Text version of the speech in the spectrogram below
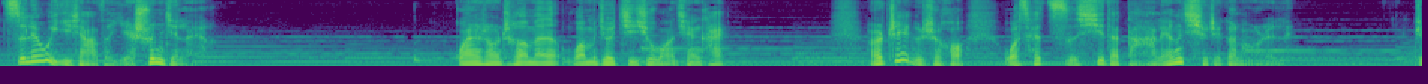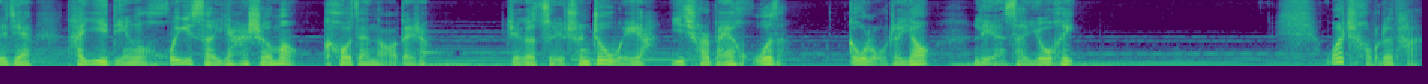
滋溜一下子也顺进来了。关上车门，我们就继续往前开。而这个时候，我才仔细地打量起这个老人来。只见他一顶灰色鸭舌帽扣在脑袋上，这个嘴唇周围啊一圈白胡子，佝偻着腰，脸色黝黑。我瞅着他，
